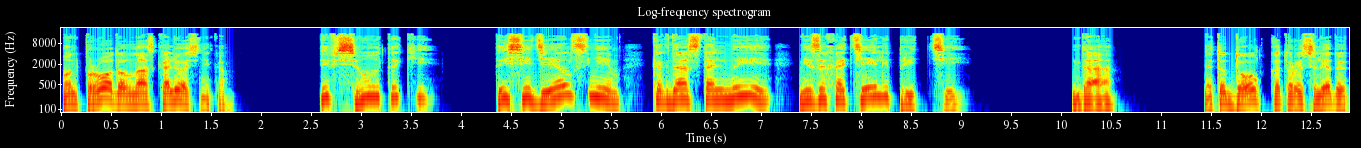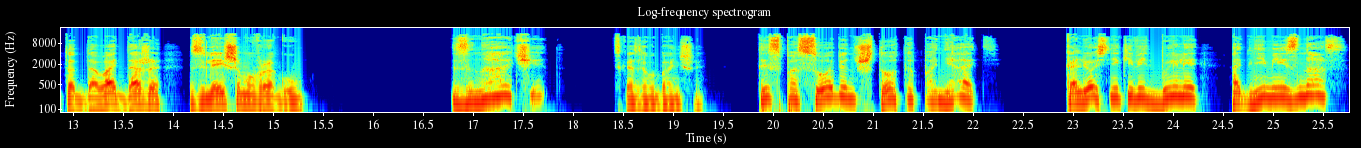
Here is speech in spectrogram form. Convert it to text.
Он продал нас колесникам. И все-таки ты сидел с ним, когда остальные не захотели прийти. Да, это долг, который следует отдавать даже злейшему врагу. Значит, — сказал Банши, — ты способен что-то понять. Колесники ведь были одними из нас,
